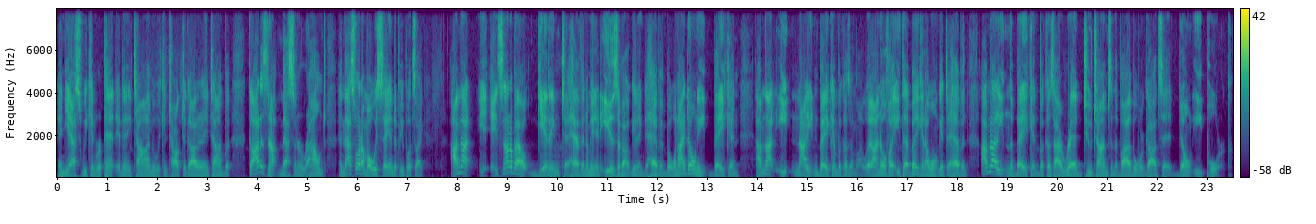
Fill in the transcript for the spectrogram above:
And yes, we can repent at any time and we can talk to God at any time, but God is not messing around. And that's what I'm always saying to people. It's like, I'm not, it's not about getting to heaven. I mean, it is about getting to heaven, but when I don't eat bacon, I'm not eating, not eating bacon because I'm like, well, I know if I eat that bacon, I won't get to heaven. I'm not eating the bacon because I read two times in the Bible where God said, don't eat pork.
